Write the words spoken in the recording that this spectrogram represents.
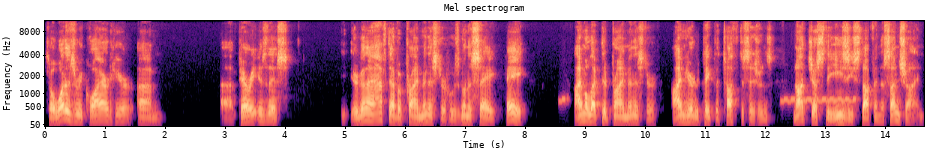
So, what is required here, um, uh, Perry, is this: you're going to have to have a prime minister who's going to say, "Hey, I'm elected prime minister. I'm here to take the tough decisions, not just the easy stuff in the sunshine,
